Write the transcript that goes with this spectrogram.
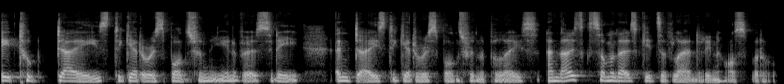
it took days to get a response from the university and days to get a response from the police. And those some of those kids have landed in hospital.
